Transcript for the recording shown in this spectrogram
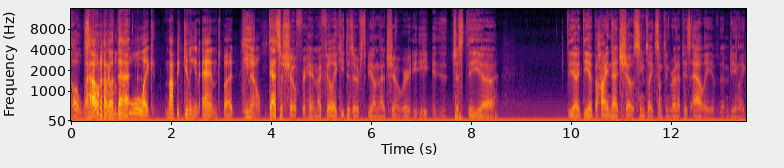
oh wow, So that would have been a really that? cool, like not beginning and end, but you He- know, that's a show for him. I feel like he deserves to be on that show. Where he, he just the uh, the idea behind that show seems like something right up his alley of them being like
